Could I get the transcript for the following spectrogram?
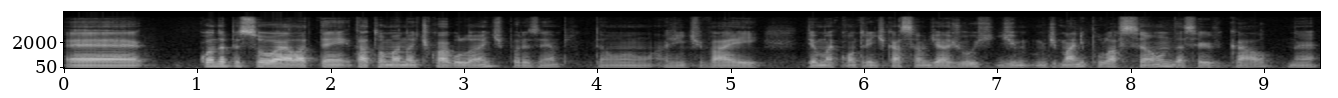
É, quando a pessoa ela está tomando anticoagulante, por exemplo, então a gente vai ter uma contraindicação de ajuste, de, de manipulação da cervical, né?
